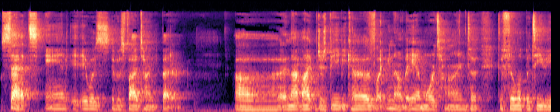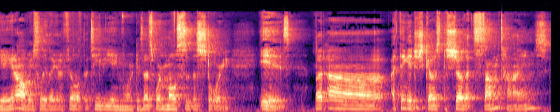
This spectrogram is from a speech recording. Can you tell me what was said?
sets, and it, it was it was five times better. Uh, and that might just be because, like, you know, they have more time to, to fill up the TVA. And obviously, they're to fill up the TVA more because that's where most of the story is. But uh, I think it just goes to show that sometimes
